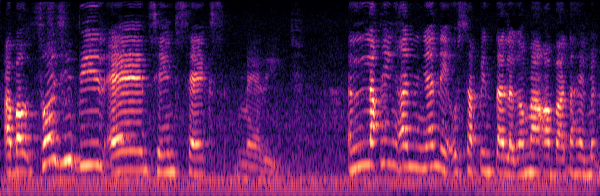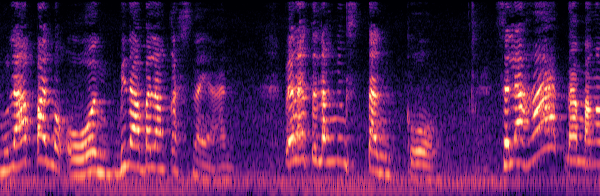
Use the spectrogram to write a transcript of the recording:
About Soji Bill and same-sex marriage. Ang laking ano yan eh, usapin talaga mga kabata helmet. Mula pa noon, binabalangkas na yan. Pero ito lang yung stand ko. Sa lahat ng mga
